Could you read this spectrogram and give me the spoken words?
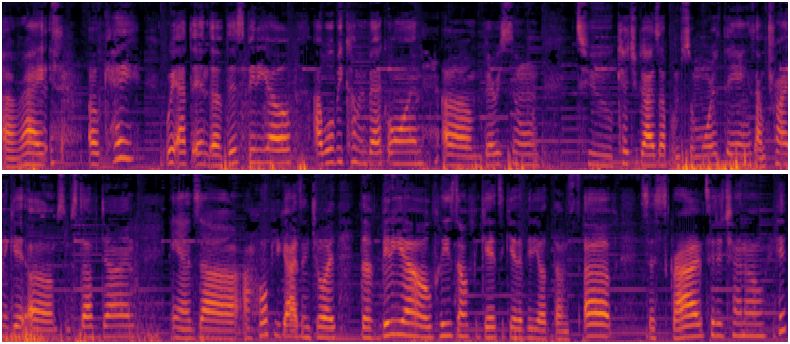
All right okay we're at the end of this video. I will be coming back on um, very soon to catch you guys up on some more things. I'm trying to get um, some stuff done and uh, i hope you guys enjoyed the video. Please don't forget to give the video a thumbs up subscribe to the channel hit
